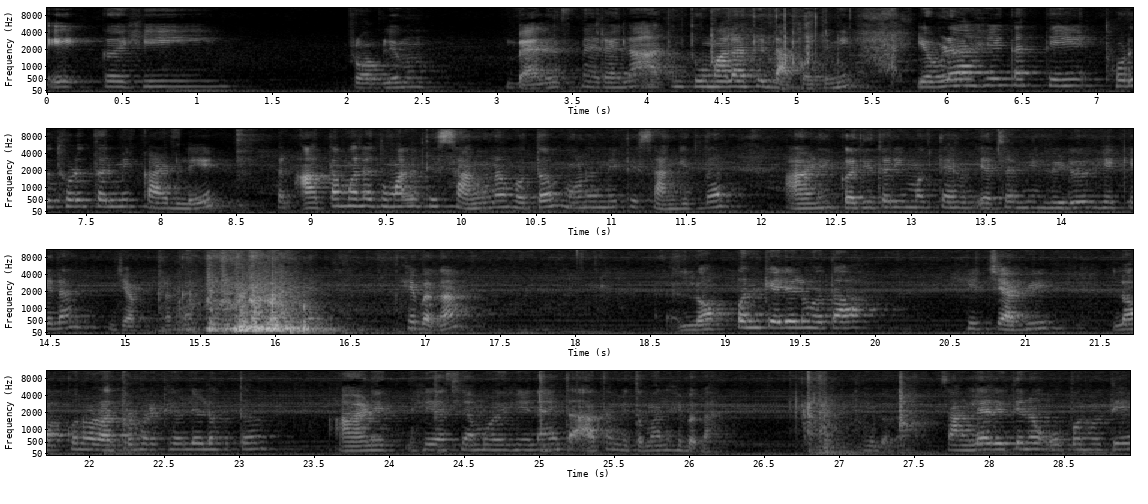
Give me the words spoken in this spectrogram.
एकही प्रॉब्लेम बॅलन्स नाही राहिला. आता तुम्हाला ते दाखवते मी. एवढं आहे का ते थोडे थोडे तर मी काढले. पण आता मला तुम्हाला ते सांगणं होतं म्हणून मी ते सांगितलं. आणि कधीतरी मग त्या याचा मी व्हिडिओ हे केला. ज्या प्रकारे हे बघा. लॉक पण केलेलं होता. ही चाबी. लॉक करून रात्रभर ठेवलेलं होतं. आणि हे असल्यामुळे हे नाही तर आता मी तुम्हाला हे बघा. हे बघा. चांगल्या रीतीनं ओपन होते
